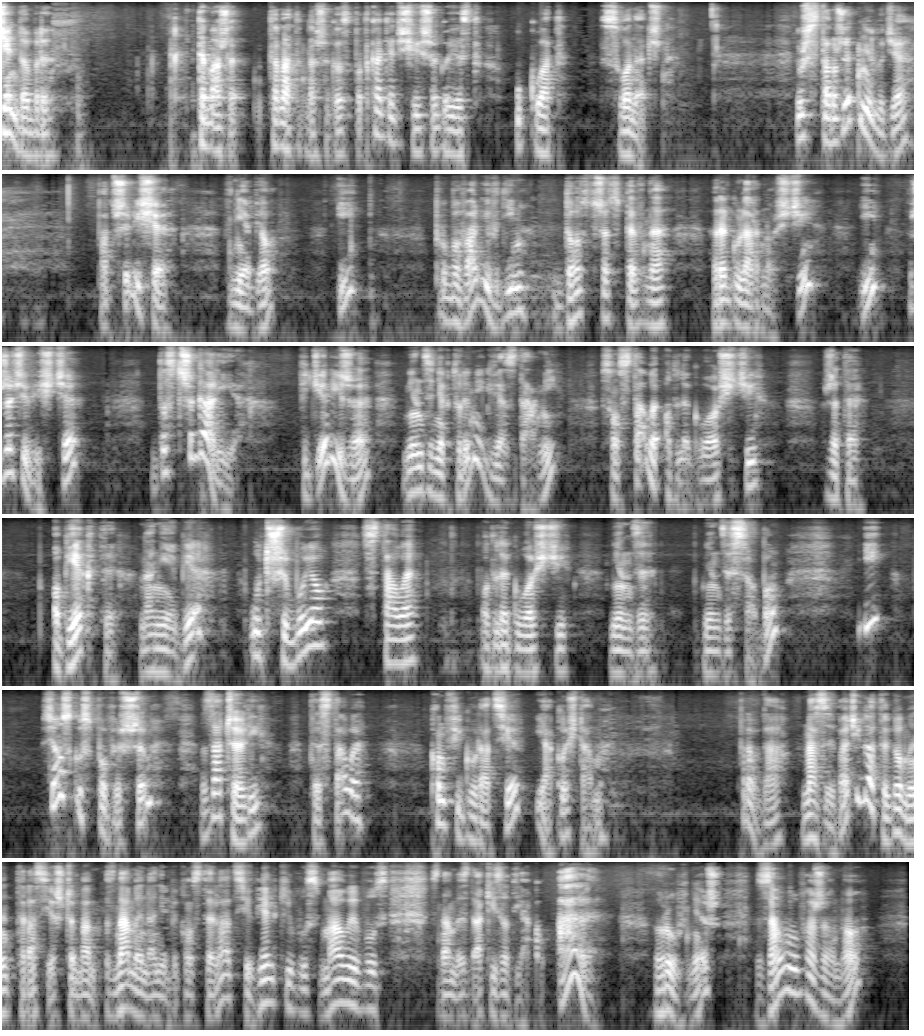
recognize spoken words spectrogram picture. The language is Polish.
Dzień dobry. Temasze, tematem naszego spotkania dzisiejszego jest układ słoneczny. Już starożytni ludzie patrzyli się w niebo i próbowali w nim dostrzec pewne regularności i rzeczywiście dostrzegali je. Widzieli, że między niektórymi gwiazdami są stałe odległości, że te obiekty na niebie utrzymują stałe odległości między, między sobą. I w związku z powyższym zaczęli te stałe konfiguracje jakoś tam prawda, nazywać. I dlatego my teraz jeszcze mam, znamy na niebie konstelacje, wielki wóz, mały wóz, znamy znaki zodiaku, ale również zauważono,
